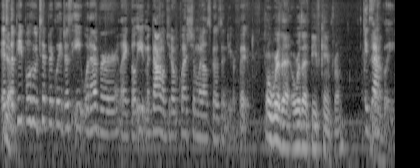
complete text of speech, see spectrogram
It's Yeah. the people who typically just eat whatever, like they'll eat McDonald's. You don't question what else goes into your food. or where that or where that beef came from. Exactly.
